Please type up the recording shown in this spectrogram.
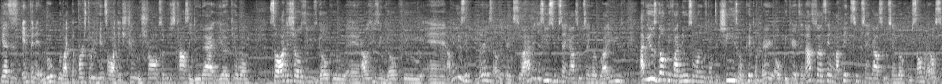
He has this infinite loop with like the first three hits are like extremely strong, so if you just constantly do that, you'll kill him. So I just chose to use Goku, and I was using Goku, and I've been using various other picks too. I haven't just used Super Saiyan God, Super Saiyan Goku. I use, I've used Goku if I knew someone was going to cheese or pick a very OP character. And that's what I saying when I pick Super Saiyan God, Super Saiyan Goku. Someone else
